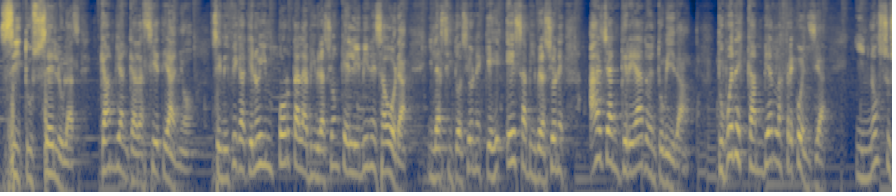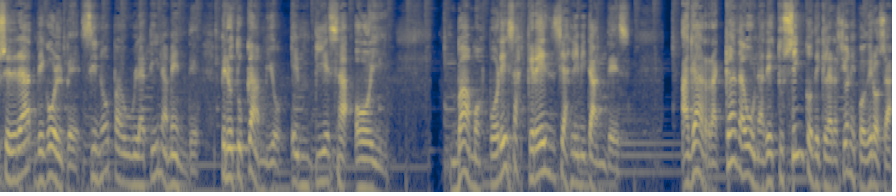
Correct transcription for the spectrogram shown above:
Si tus células cambian cada siete años, significa que no importa la vibración que elimines ahora y las situaciones que esas vibraciones hayan creado en tu vida. Tú puedes cambiar la frecuencia y no sucederá de golpe, sino paulatinamente. Pero tu cambio empieza hoy. Vamos por esas creencias limitantes. Agarra cada una de tus cinco declaraciones poderosas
